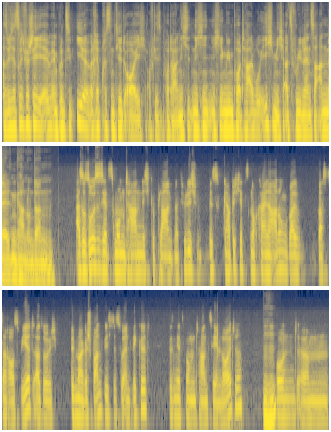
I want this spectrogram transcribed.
Also, wenn ich das richtig verstehe, im, im Prinzip, ihr repräsentiert euch auf diesem Portal. Nicht, nicht, nicht irgendwie ein Portal, wo ich mich als Freelancer anmelden kann und dann. Also so ist es jetzt momentan nicht geplant. Natürlich habe ich jetzt noch keine Ahnung, weil, was daraus wird. Also ich bin mal gespannt, wie sich das so entwickelt. Wir sind jetzt momentan zehn Leute Mhm. und ähm,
